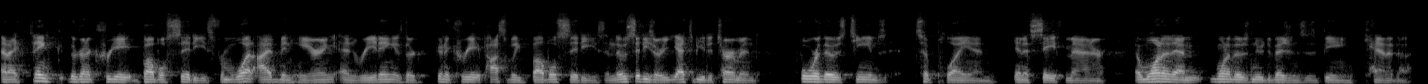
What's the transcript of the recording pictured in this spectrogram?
and I think they're going to create bubble cities. From what I've been hearing and reading, is they're going to create possibly bubble cities, and those cities are yet to be determined for those teams to play in in a safe manner. And one of them, one of those new divisions, is being Canada.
